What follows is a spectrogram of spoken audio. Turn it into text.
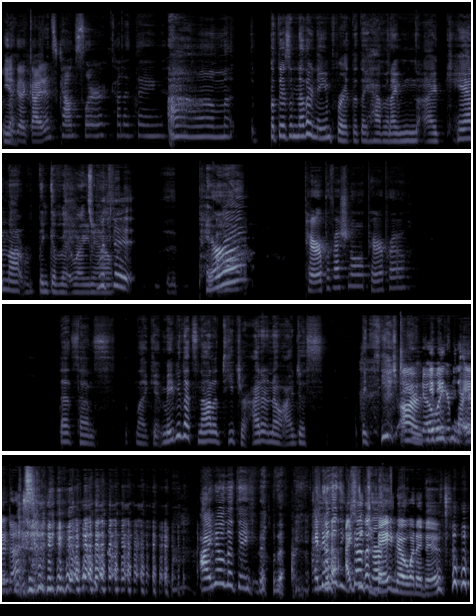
yeah Like a guidance counselor kind of thing? um but there's another name for it that they have and i'm i cannot think of it right It's now with the para Oh. Paraprofessional? Parapro? That sounds like it maybe that's not a teacher i don't know i just they teach Do you art know maybe what your it's partner an A- i know that they know that i know that they I know teach that art they know what it is.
